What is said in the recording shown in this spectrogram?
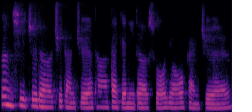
更细致的去感觉它带给你的所有感觉。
